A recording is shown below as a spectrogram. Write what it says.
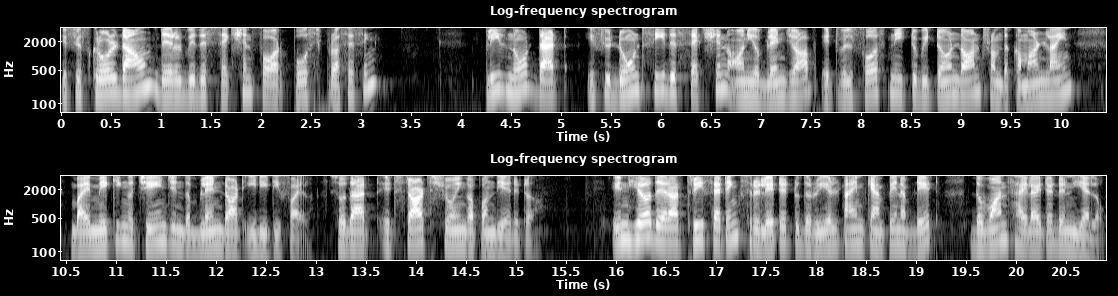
If you scroll down, there will be this section for post processing. Please note that if you don't see this section on your blend job, it will first need to be turned on from the command line by making a change in the blend.edt file so that it starts showing up on the editor. In here, there are three settings related to the real-time campaign update, the ones highlighted in yellow.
